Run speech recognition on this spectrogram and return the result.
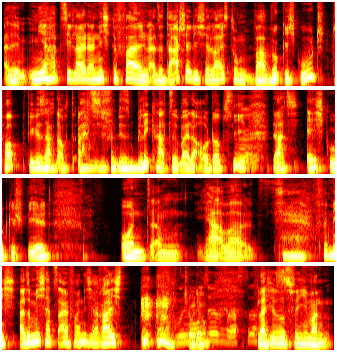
also mir hat sie leider nicht gefallen. Also darstellliche Leistung war wirklich gut, top. Wie gesagt, auch als ich schon diesen Blick hatte bei der Autopsie, mhm. dachte ich echt gut gespielt. Und ähm, ja, aber für mich, also mich hat es einfach nicht erreicht. Entschuldigung. Vielleicht ist es für jemanden.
